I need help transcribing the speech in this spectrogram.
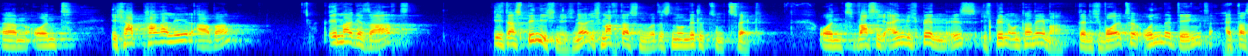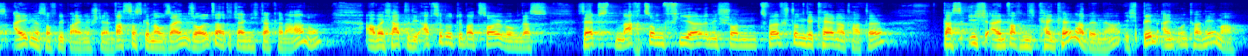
Ähm, und ich habe parallel aber immer gesagt, das bin ich nicht. Ne? Ich mache das nur, das ist nur ein Mittel zum Zweck. Und was ich eigentlich bin, ist, ich bin Unternehmer. Denn ich wollte unbedingt etwas Eigenes auf die Beine stellen. Was das genau sein sollte, hatte ich eigentlich gar keine Ahnung. Aber ich hatte die absolute Überzeugung, dass selbst nachts um vier, wenn ich schon zwölf Stunden gekellnert hatte, dass ich einfach nicht kein Kellner bin. Ja? Ich bin ein Unternehmer.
